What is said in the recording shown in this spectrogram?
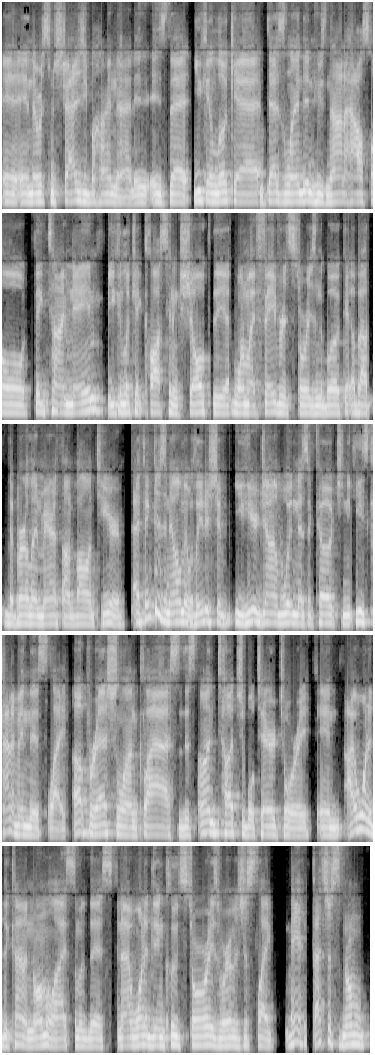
And, and there was some strategy behind that is, is, that you can look at Des Linden, who's not a household big time name. You can look at Claus Henning Schulke, the, uh, one of my favorite stories in the book about the Berlin Marathon volunteer. I think there's an element with leadership. You hear John Wooden as a coach, and he's kind of in this like upper echelon class, this untouchable territory. And I wanted to kind of normalize some of this. And I wanted to include stories where it was just like, man, that's just a normal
